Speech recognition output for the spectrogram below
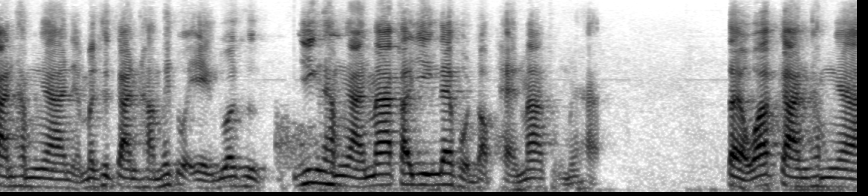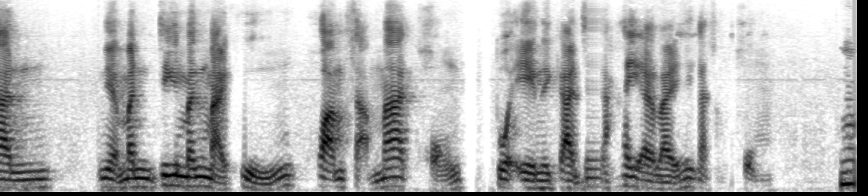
การทำงานเนี่ยมันคือการทำให้ตัวเองด้วยคือ ยิ่งทำงานมากก็ยิ่งได้ผลตอบแทนมากถูกไหมฮะแต่ว่าการทำงานเนี่ยมันจริงมันหมายถึงความสามารถของตัวเองในการจะให้อะไรให้กับสังคมอื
